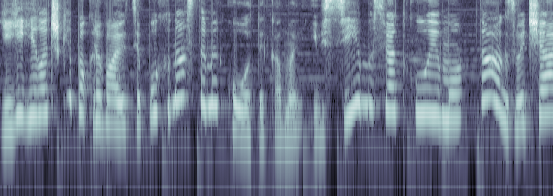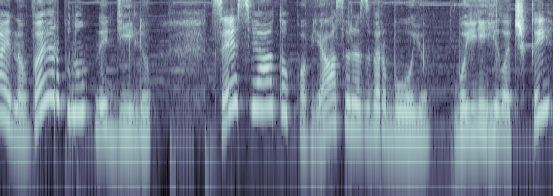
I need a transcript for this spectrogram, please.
її гілочки покриваються пухнастими котиками, і всі ми святкуємо так, звичайно, вербну неділю. Це свято пов'язане з вербою, бо її гілочки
